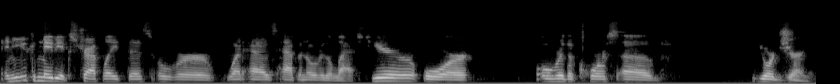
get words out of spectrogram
and you can maybe extrapolate this over what has happened over the last year or over the course of your journey,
